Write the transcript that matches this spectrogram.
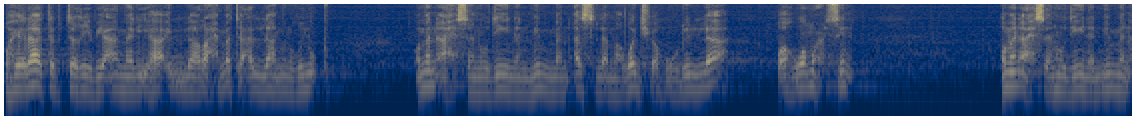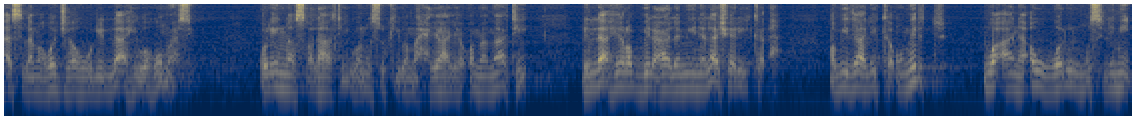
وهي لا تبتغي بعملها إلا رحمة علام الغيوب. ومن أحسن دينا ممن أسلم وجهه لله وهو محسن. ومن أحسن دينا ممن أسلم وجهه لله وهو محسن. قل إن صلاتي ونسكي ومحياي ومماتي لله رب العالمين لا شريك له. وبذلك أمرت وأنا أول المسلمين.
